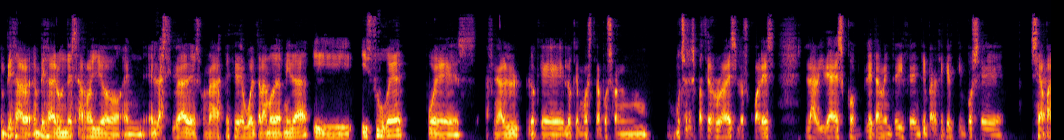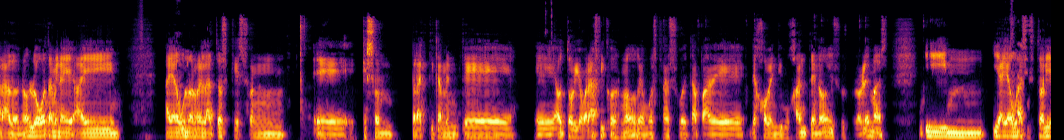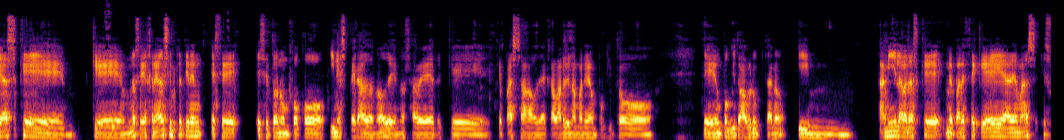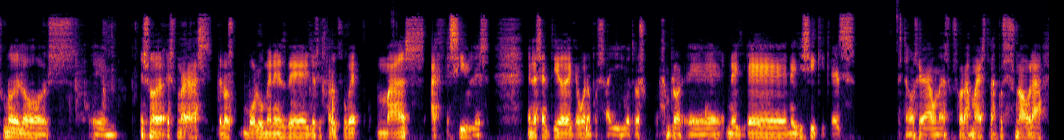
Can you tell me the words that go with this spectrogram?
empieza, empieza a haber un desarrollo en, en, las ciudades, una especie de vuelta a la modernidad y, y Suge, pues al final lo que, lo que muestra pues son muchos espacios rurales en los cuales la vida es completamente diferente y parece que el tiempo se, se ha parado, ¿no? Luego también hay, hay, hay algunos relatos que son, eh, que son prácticamente eh, autobiográficos, ¿no? Que muestran su etapa de, de, joven dibujante, ¿no? Y sus problemas. Y, y hay algunas historias que, que, no sé, en general siempre tienen ese, ese tono un poco inesperado, ¿no? De no saber qué, qué pasa o de acabar de una manera un poquito, eh, un poquito abrupta, ¿no? Y a mí la verdad es que me parece que además es uno de los, eh, es, uno, es una de las, de los volúmenes de Yoshi Harutsuge más accesibles en el sentido de que bueno pues hay otros por ejemplo eh, eh Nejishiki que es esta considerada una de sus obras maestras pues es una obra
